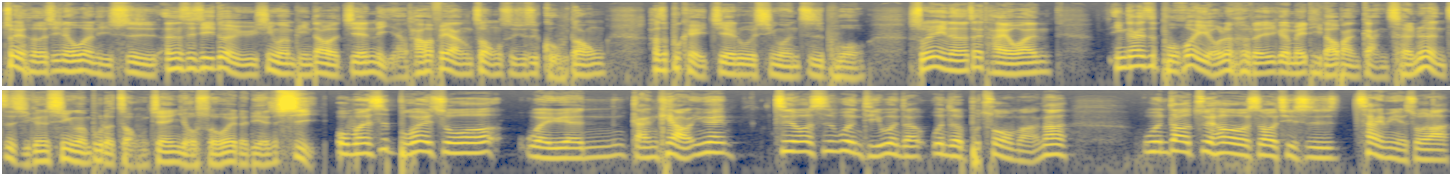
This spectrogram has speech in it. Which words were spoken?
最核心的问题是，NCC 对于新闻频道的监理啊，他会非常重视，就是股东他是不可以介入新闻直播，所以呢，在台湾应该是不会有任何的一个媒体老板敢承认自己跟新闻部的总监有所谓的联系。我们是不会说委员敢跳，因为这又是问题问的问的不错嘛。那问到最后的时候，其实蔡明也说了，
